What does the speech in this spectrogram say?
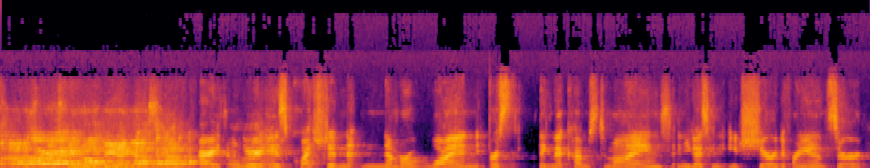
All as we will be, I guess. Yeah. all right so All here right. is question number one first thing that comes to mind and you guys can each share a different answer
